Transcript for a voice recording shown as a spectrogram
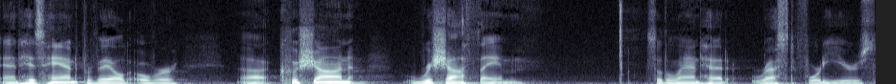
and his hand prevailed over uh, Cushan Rishathaim. So the land had rest 40 years.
